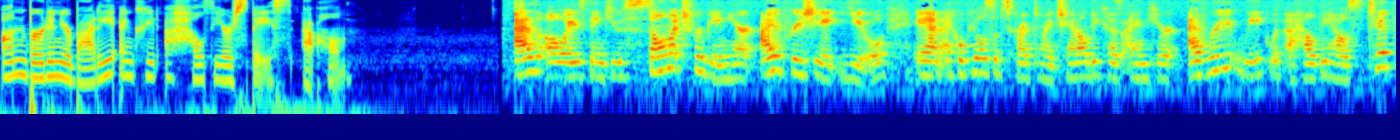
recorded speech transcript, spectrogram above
unburden your body and create a healthier space at home. As always, thank you so much for being here. I appreciate you, and I hope you'll subscribe to my channel because I am here every week with a healthy house tip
